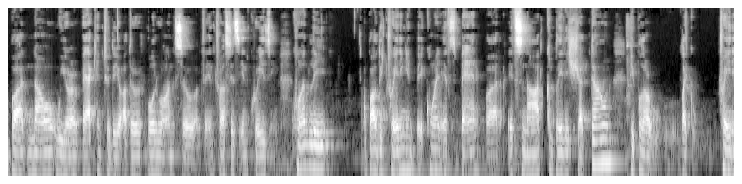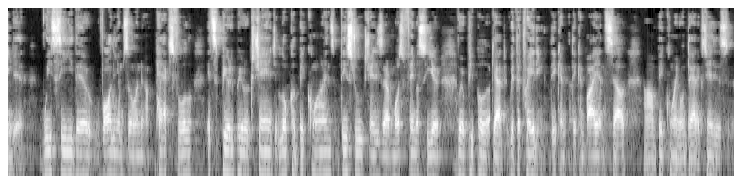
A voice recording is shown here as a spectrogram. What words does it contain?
but now we are back into the other bull run, so the interest is increasing. Currently, about the trading in Bitcoin, it's banned, but it's not completely shut down. People are like trading it we see the volumes on Paxful. It's peer-to-peer exchange, local Bitcoins. These two exchanges are most famous here where people get with the trading. They can, they can buy and sell um, Bitcoin on that exchanges.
